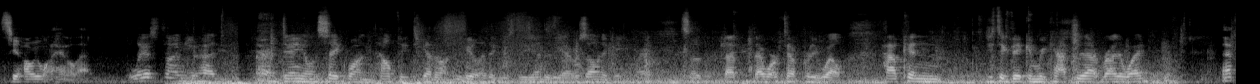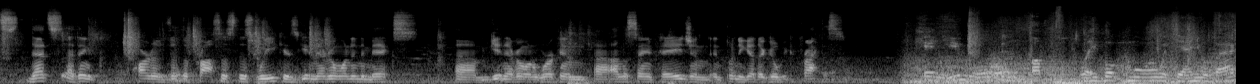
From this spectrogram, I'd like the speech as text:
see how we want to handle that. The last time you had Daniel and Saquon healthy together on the field, I think it was the end of the Arizona game, right? So that that worked out pretty well. How can do you think they can recapture that right away? That's that's I think part of the, the process this week is getting everyone in the mix, um, getting everyone working uh, on the same page, and, and putting together a good week of practice. Can you open up the playbook more with Daniel back?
